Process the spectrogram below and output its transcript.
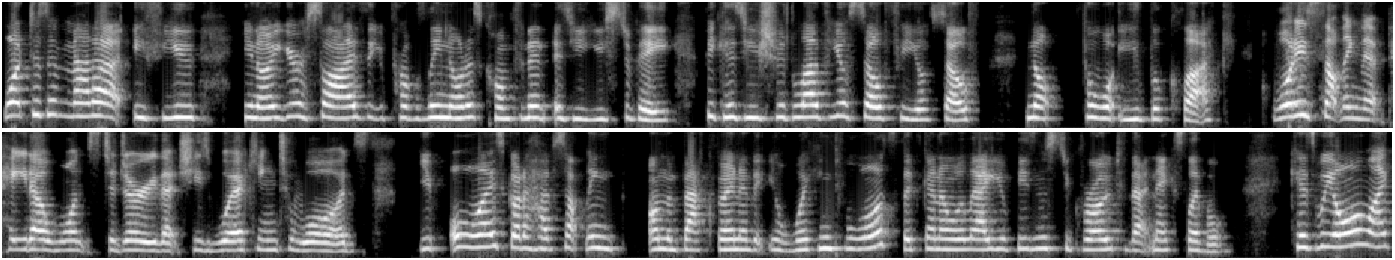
what does it matter if you, you know, you're a size that you're probably not as confident as you used to be because you should love yourself for yourself, not for what you look like. What is something that Peta wants to do that she's working towards? You've always got to have something on the back burner that you're working towards that's going to allow your business to grow to that next level. Because we all like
